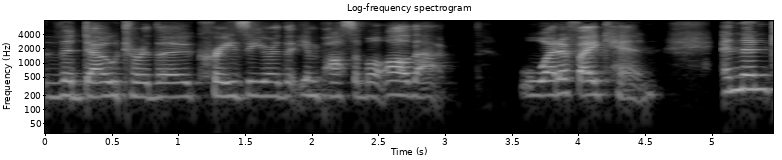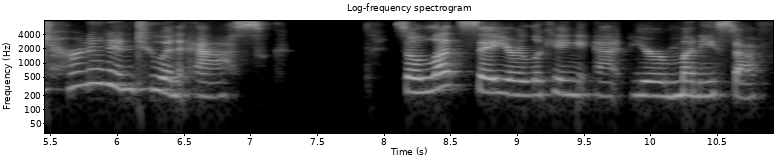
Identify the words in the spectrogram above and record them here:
the doubt or the crazy or the impossible all that. What if i can? And then turn it into an ask. So let's say you're looking at your money stuff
